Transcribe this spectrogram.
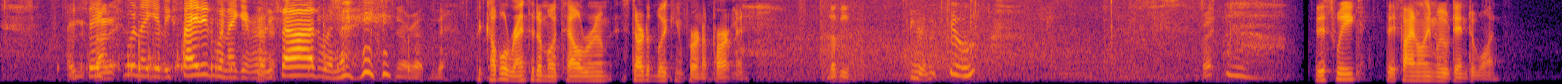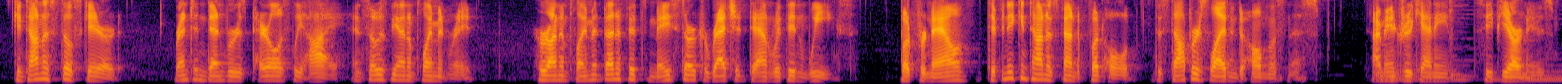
I shake when I get excited, when I get really sad, when I. The couple rented a motel room and started looking for an apartment. Love you. Two. This week, they finally moved into one. Quintana's still scared. Rent in Denver is perilously high, and so is the unemployment rate. Her unemployment benefits may start to ratchet down within weeks. But for now, Tiffany Quintana's found a foothold to stop her slide into homelessness. I'm Andrew Kenney, CPR News.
